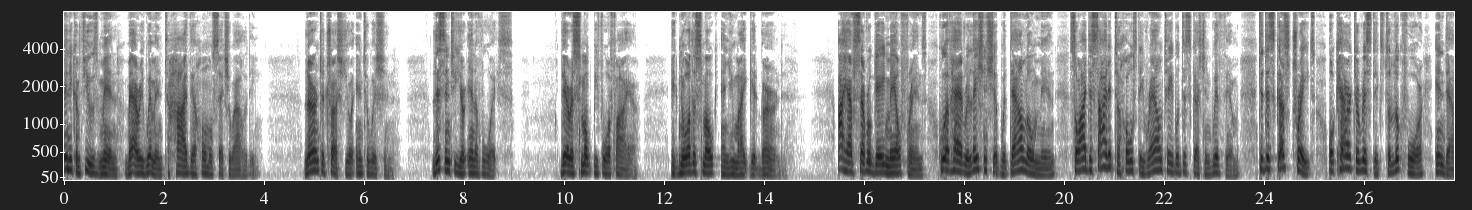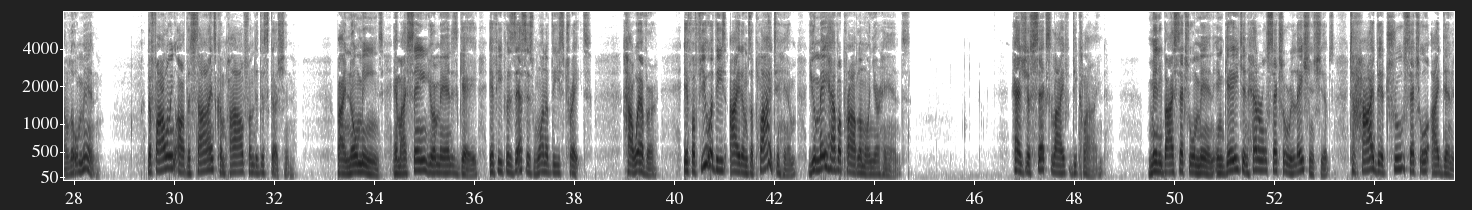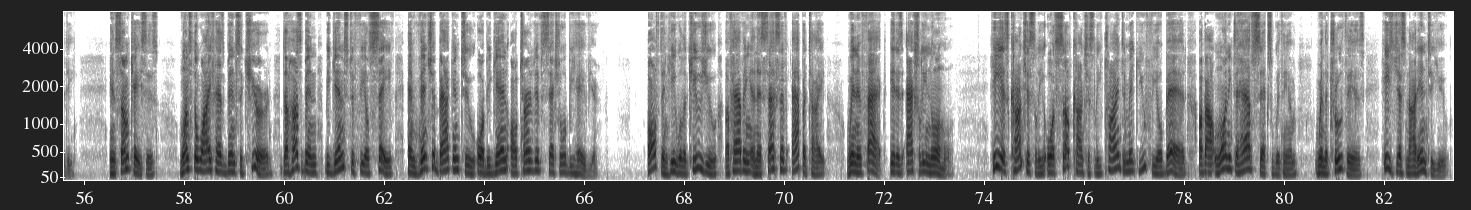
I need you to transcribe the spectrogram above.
Many confused men marry women to hide their homosexuality. Learn to trust your intuition. Listen to your inner voice. There is smoke before fire. Ignore the smoke and you might get burned. I have several gay male friends who have had relationship with down low men, so I decided to host a roundtable discussion with them to discuss traits or characteristics to look for in down low men. The following are the signs compiled from the discussion. By no means am I saying your man is gay if he possesses one of these traits. However, if a few of these items apply to him, you may have a problem on your hands. Has your sex life declined? Many bisexual men engage in heterosexual relationships to hide their true sexual identity. In some cases, once the wife has been secured, the husband begins to feel safe and venture back into or begin alternative sexual behavior. Often he will accuse you of having an excessive appetite when in fact it is actually normal. He is consciously or subconsciously trying to make you feel bad about wanting to have sex with him when the truth is he's just not into you.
